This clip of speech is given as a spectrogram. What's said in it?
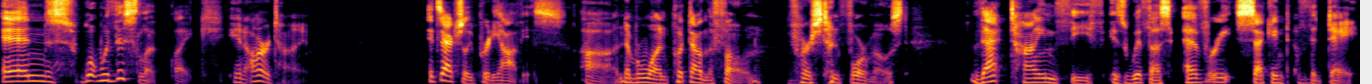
And what would this look like in our time? It's actually pretty obvious. Uh, number one, put down the phone, first and foremost. That time thief is with us every second of the day.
